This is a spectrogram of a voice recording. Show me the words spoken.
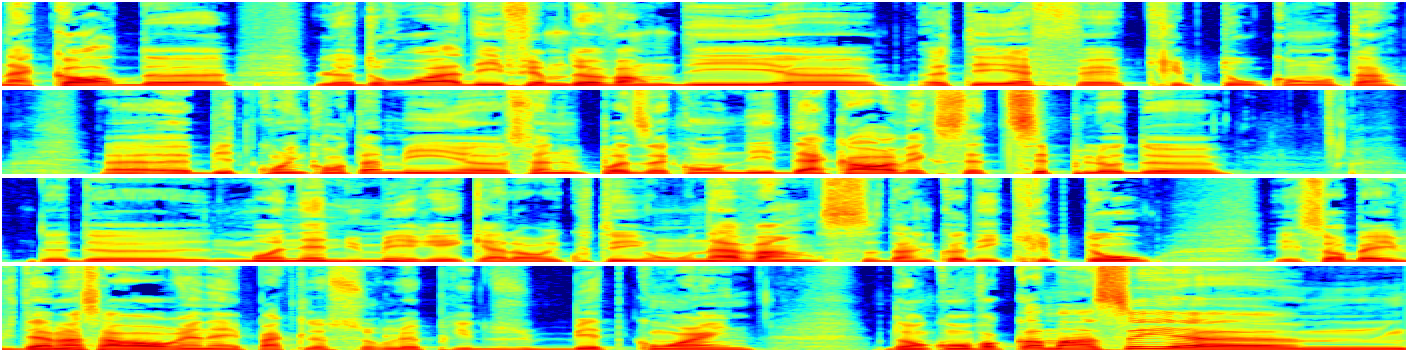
accorde le droit à des firmes de vendre des ETF e crypto comptant, Bitcoin comptant, mais ça ne veut pas dire qu'on est d'accord avec ce type-là de, de, monnaie numérique. Alors écoutez, on avance dans le cas des cryptos. Et ça, bien évidemment, ça va avoir un impact sur le prix du Bitcoin. Donc, on va commencer euh,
